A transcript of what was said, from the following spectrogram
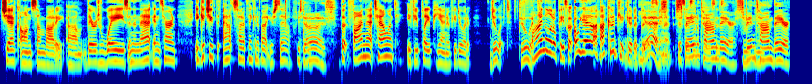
check on somebody. Um, there's ways, and then that in turn, it gets you th- outside of thinking about yourself. It too. does. But find that talent if you play piano, if you do it do it. Do it. Find a little piece. Like, oh yeah, I could get good at this. Yes. You know, Spend time there. Spend mm-hmm. time there.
